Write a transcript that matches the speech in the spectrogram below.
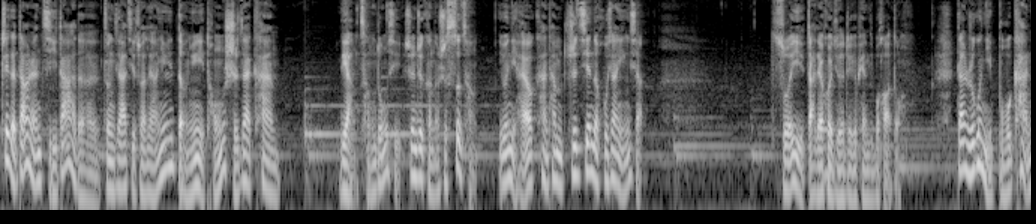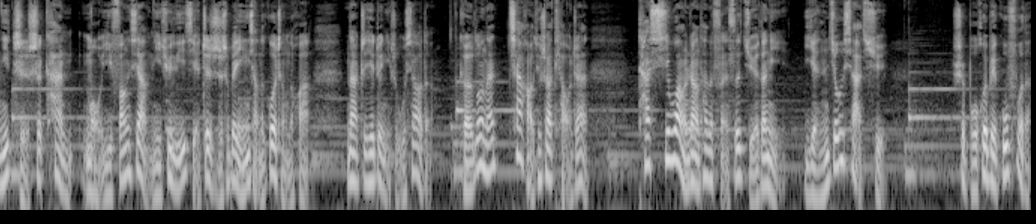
这个当然极大的增加计算量，因为等于你同时在看两层东西，甚至可能是四层，因为你还要看它们之间的互相影响。所以大家会觉得这个片子不好懂。但如果你不看，你只是看某一方向，你去理解这只是被影响的过程的话，那这些对你是无效的。可洛南恰好就是要挑战，他希望让他的粉丝觉得你研究下去是不会被辜负的。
